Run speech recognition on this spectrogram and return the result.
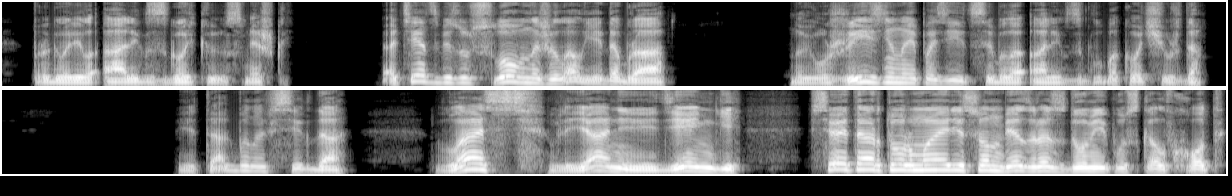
— проговорила Алекс с горькой усмешкой. Отец, безусловно, желал ей добра, но его жизненная позиция была Алекс глубоко чужда. И так было всегда. Власть, влияние и деньги — все это Артур Мэдисон без раздумий пускал в ход,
